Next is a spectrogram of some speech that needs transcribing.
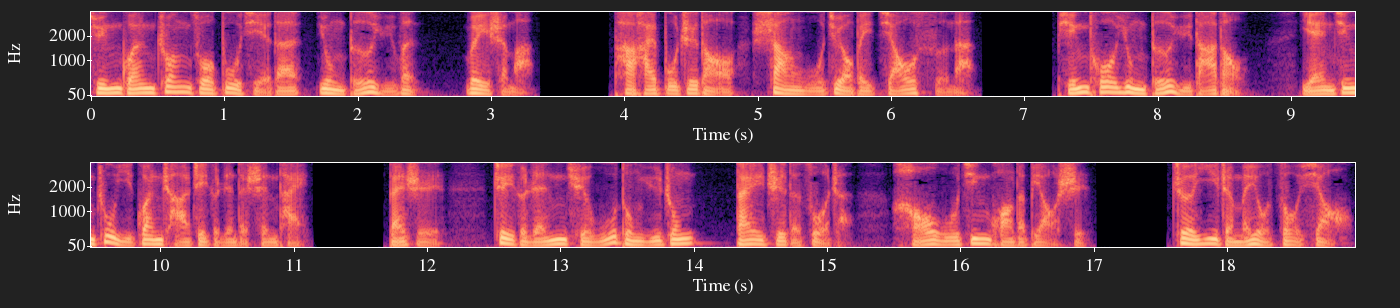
军官装作不解的用德语问：“为什么？”他还不知道上午就要被绞死呢。平托用德语答道，眼睛注意观察这个人的神态，但是这个人却无动于衷，呆滞地坐着，毫无惊慌的表示。这依着没有奏效，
